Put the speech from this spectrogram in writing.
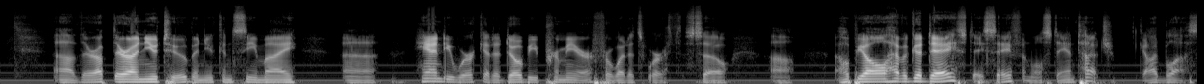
Uh, they're up there on YouTube, and you can see my uh, handiwork at Adobe Premiere for what it's worth. So uh, I hope you all have a good day, stay safe, and we'll stay in touch. God bless.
